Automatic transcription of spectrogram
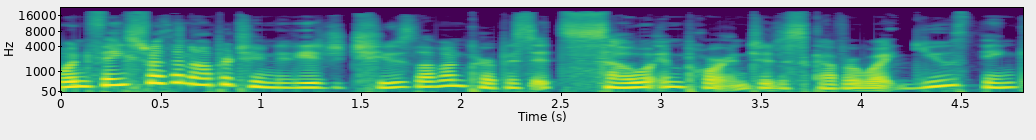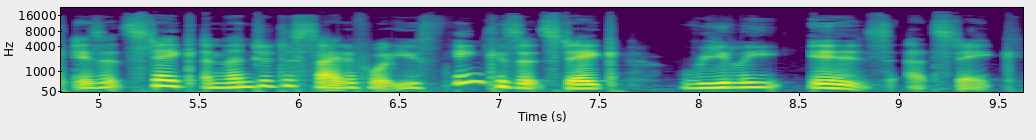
When faced with an opportunity to choose love on purpose, it's so important to discover what you think is at stake and then to decide if what you think is at stake really is at stake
